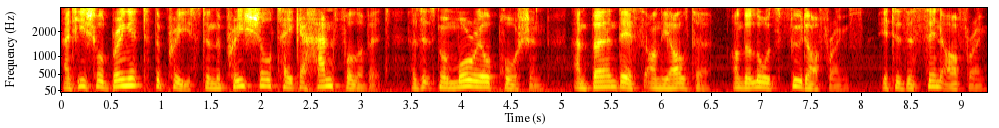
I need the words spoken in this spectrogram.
And he shall bring it to the priest, and the priest shall take a handful of it as its memorial portion, and burn this on the altar, on the Lord's food offerings. It is a sin offering.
